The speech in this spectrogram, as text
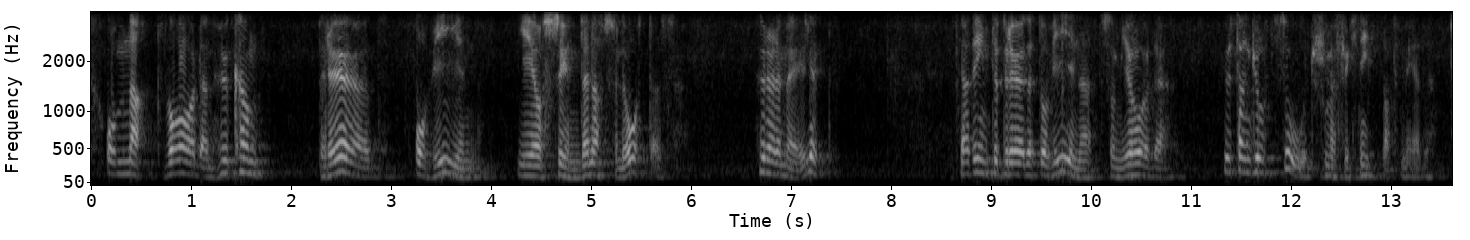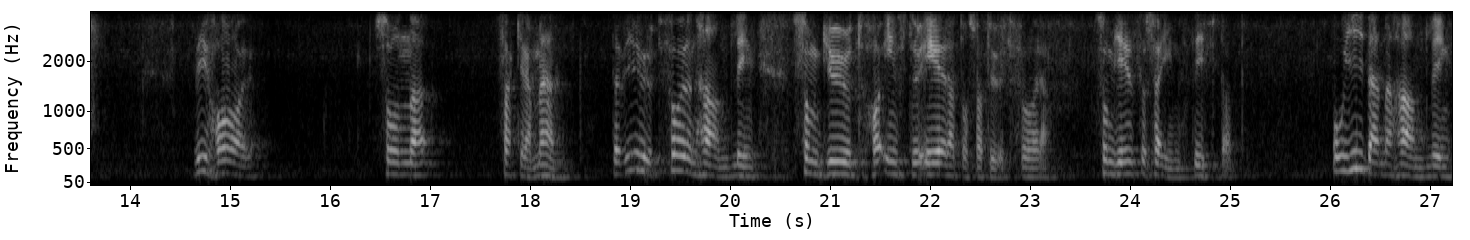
om nattvarden, hur kan bröd och vin ge oss syndernas förlåtelse? Hur är det möjligt? Ja, det är inte brödet och vinet som gör det, utan Guds ord som är förknippat med det. Vi har sådana sakrament där vi utför en handling som Gud har instruerat oss att utföra, som Jesus har instiftat. Och i denna handling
